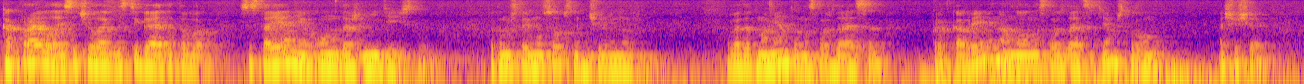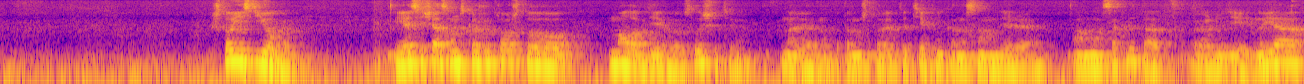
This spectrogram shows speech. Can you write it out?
Как правило, если человек достигает этого состояния, он даже не действует, потому что ему, собственно, ничего не нужно. В этот момент он наслаждается кратковременно, но он наслаждается тем, что он ощущает. Что есть йога? Я сейчас вам скажу то, что мало где вы услышите, наверное, потому что эта техника на самом деле, она сокрыта от э, людей. Но я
